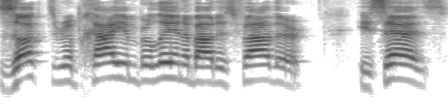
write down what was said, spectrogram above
Zokt Reb Chaim Berlin about his father. He says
